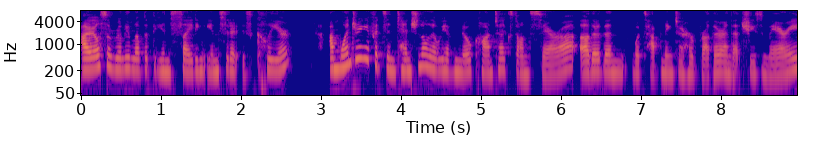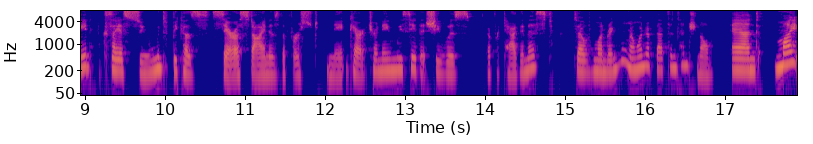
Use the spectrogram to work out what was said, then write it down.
I also really love that the inciting incident is clear. I'm wondering if it's intentional that we have no context on Sarah other than what's happening to her brother and that she's married. Because I assumed, because Sarah Stein is the first name, character name we see, that she was a protagonist. So I was wondering, hmm, I wonder if that's intentional. And my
